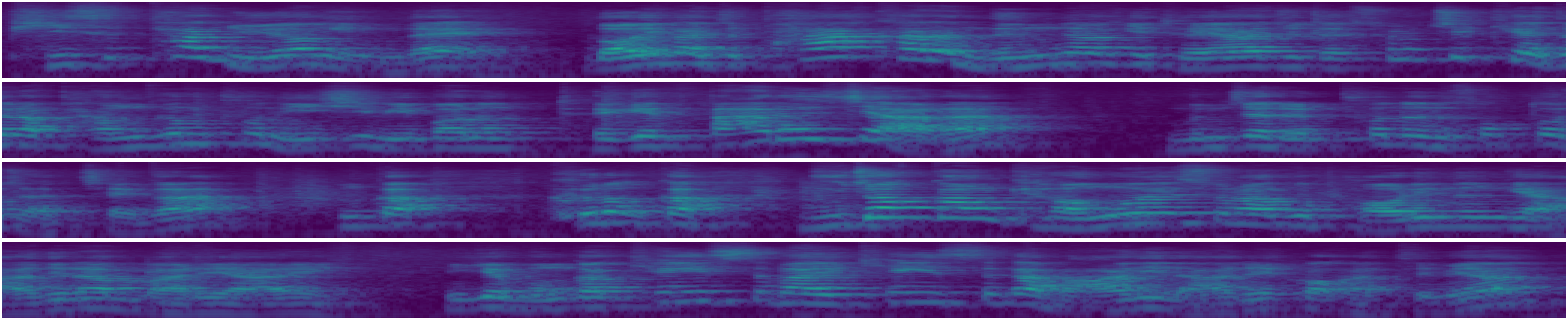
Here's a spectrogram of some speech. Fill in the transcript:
비슷한 유형인데 너희가 이제 파악하는 능력이 돼야지 돼. 솔직히 얘들아 방금 푼 22번은 되게 빠르지 않아? 문제를 푸는 속도 자체가 그러니까 그러니까 무조건 경우의 수라고 버리는 게 아니란 말이야. 이게 뭔가 케이스 바이 케이스가 많이 나뉠 것 같으면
